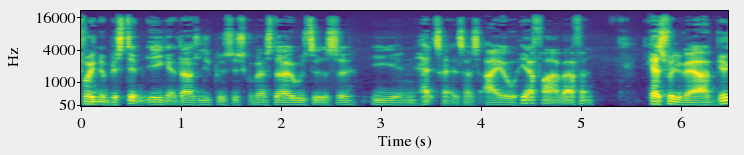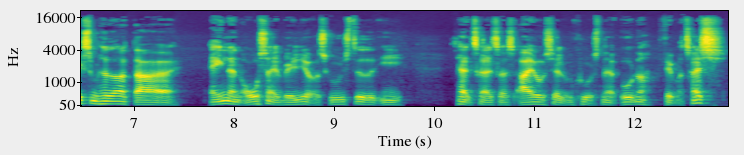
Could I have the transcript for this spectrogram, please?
forventer bestemt ikke, at der lige pludselig skulle være større udstedelse i en halv 53 IO herfra i hvert fald. Det kan selvfølgelig være virksomheder, der af en eller anden årsag vælger at skulle udstede i 50 IO, selvom kursen er under 65.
